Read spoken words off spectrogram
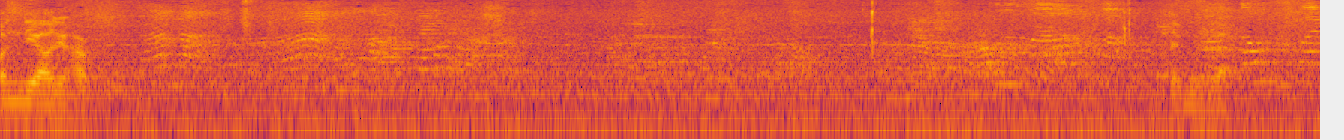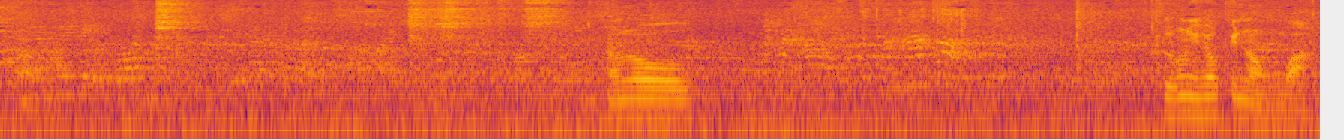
คนเดียวสิครับ เต็มมือแล้วฮัลโหลคือพวกนี้ชอบกินของหวาน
